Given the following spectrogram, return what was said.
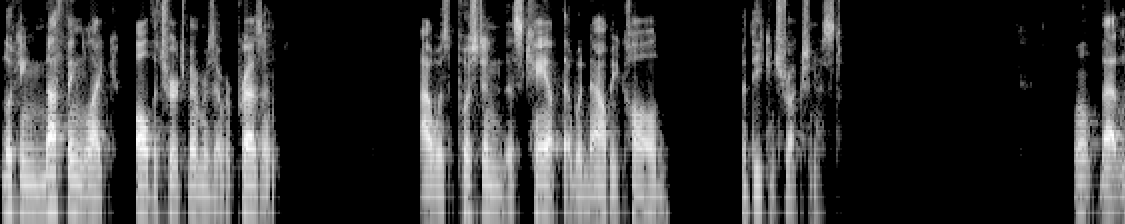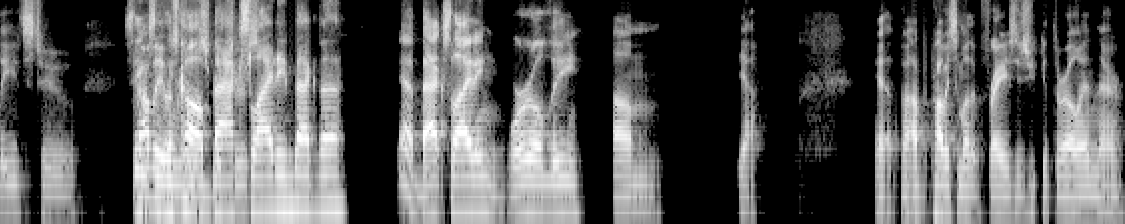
Looking nothing like all the church members that were present. I was pushed into this camp that would now be called a deconstructionist. Well, that leads to probably was called backsliding back then. Yeah, backsliding, worldly. Um, yeah, yeah, probably some other phrases you could throw in there.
